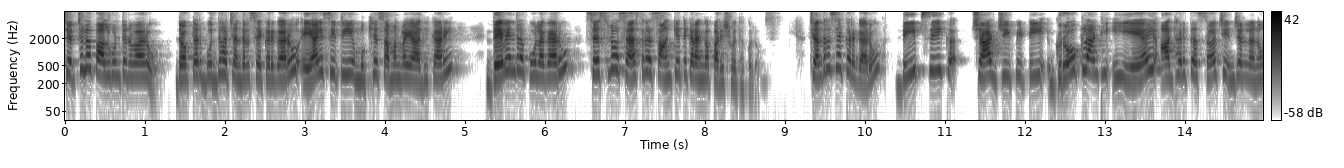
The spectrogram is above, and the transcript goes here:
చర్చలో పాల్గొంటున్న వారు డాక్టర్ బుద్ధా చంద్రశేఖర్ గారు ఏఐసిటిఈ ముఖ్య సమన్వయ అధికారి దేవేంద్ర పూల గారు సెస్లో శాస్త్ర సాంకేతిక రంగ పరిశోధకులు. చంద్రశేఖర్ గారు డీప్ సీక్ చాట్ జీపీటీ గ్రోక్ లాంటి ఈ ఏఐ ఆధారిత సెర్చ్ ఇంజన్లను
